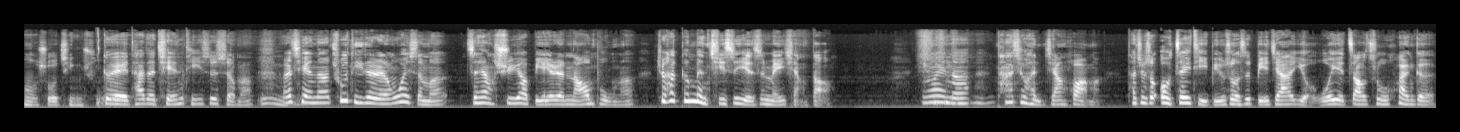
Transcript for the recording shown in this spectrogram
嗯说清楚。对，它的前提是什么？嗯、而且呢，出题的人为什么这样需要别人脑补呢？就他根本其实也是没想到，因为呢，他就很僵化嘛，他就说哦，这一题比如说是别家有，我也照出换个。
